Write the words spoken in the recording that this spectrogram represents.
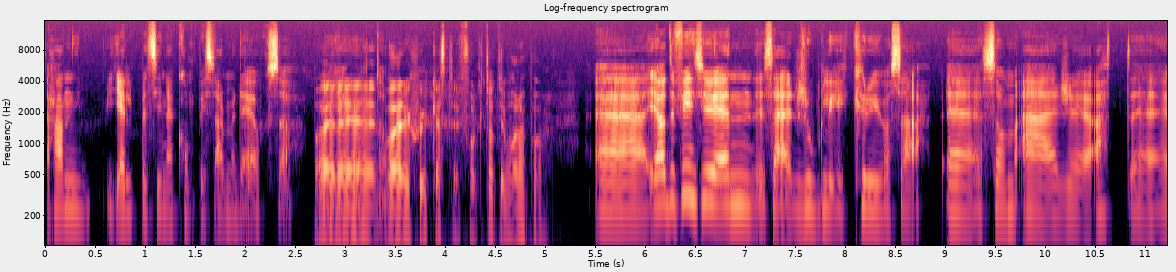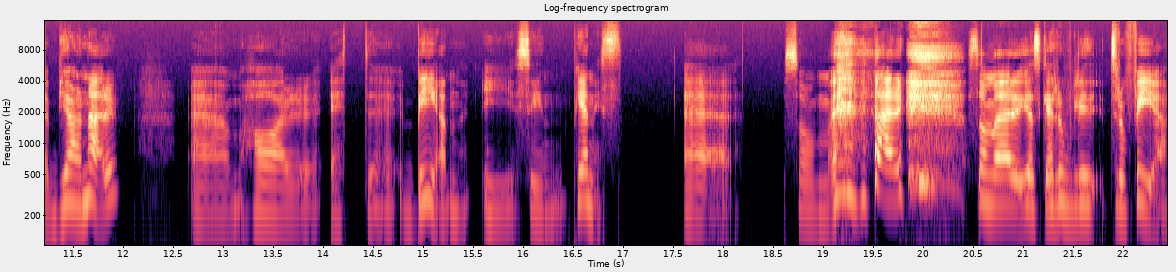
han hjälper sina kompisar med det också. Vad är, det, vad är det sjukaste folk tar tillvara på? Eh, ja, det finns ju en så här rolig kuriosa eh, som är att eh, björnar ehm, har ett ben i sin penis. Som, är, som är ganska rolig trofé.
